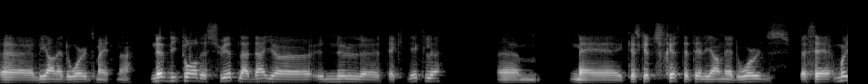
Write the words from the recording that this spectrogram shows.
euh, Leon Edwards maintenant. Neuf victoires de suite. Là-dedans, il y a une nulle euh, technique. Là. Euh, mais qu'est-ce que tu ferais si tu étais Leon Edwards? Moi,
